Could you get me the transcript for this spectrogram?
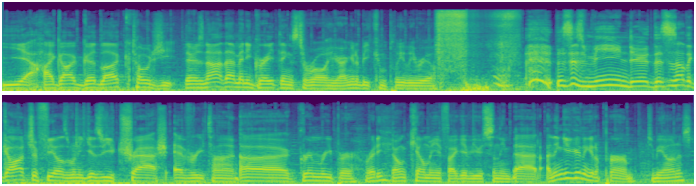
yeah, I got good luck. Toji, there's not that many great things to roll here. I'm gonna be completely real. this is mean, dude. This is how the gotcha feels when he gives you trash every time. Uh, Grim Reaper. Ready? Don't kill me if I give you something bad. I think you're gonna get a perm, to be honest.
